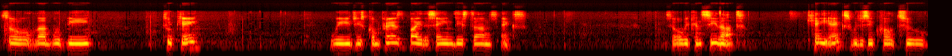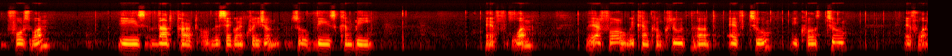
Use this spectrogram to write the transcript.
so that would be 2K which is compressed by the same distance x. So we can see that kx, which is equal to force 1, is that part of the second equation. So these can be f1. Therefore, we can conclude that f2 equals 2 f1.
